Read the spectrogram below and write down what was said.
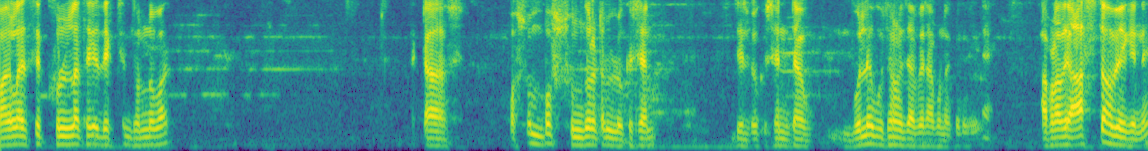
বাংলাদেশে খুলনা থেকে দেখছেন, ধন্যবাদ। একটা অসম্ভব সুন্দর একটা লোকেশন যে লোকেশনটা বলে বোঝানো যাবে না আপনাকে। আপনাদের আসতে হবে এখানে।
